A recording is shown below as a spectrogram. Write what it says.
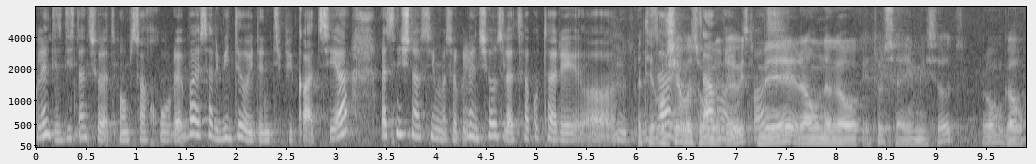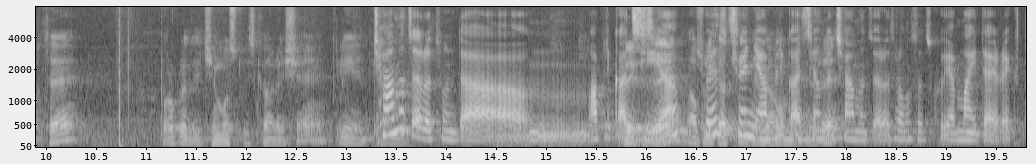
კლიენტის დისტანციურად მომსახურება, ეს არის ვიდეო იდენტიფიკაცია, რაც ნიშნავს იმას, რომ კლიენტი შეუძლიათ საკუთარი ზარს წამოიღოს. მე რა უნდა გავაკეთო საიმისოდ, რომ გავხდე პროგრედიტში მოსვლის გარეშე კლიენტი ჩამოწეროთ უნდა აპლიკაცია. ჩვენს ჩვენი აპლიკაცია უნდა ჩამოწეროთ რომელსაც ქვია My Direct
